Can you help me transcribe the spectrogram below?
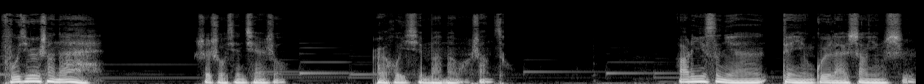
扶梯而上的爱，是首先牵手，而后一起慢慢往上走。二零一四年电影《归来》上映时，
